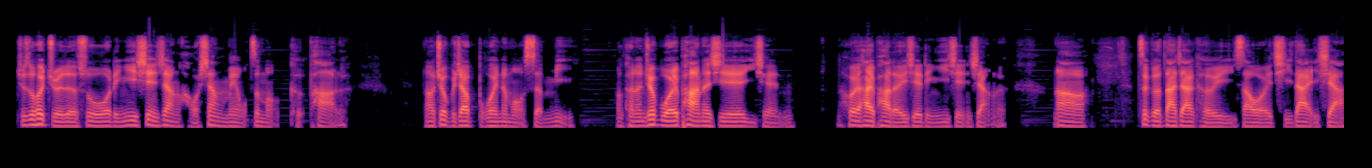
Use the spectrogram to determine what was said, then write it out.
就是会觉得说灵异现象好像没有这么可怕了，然后就比较不会那么神秘，可能就不会怕那些以前会害怕的一些灵异现象了。那这个大家可以稍微期待一下。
